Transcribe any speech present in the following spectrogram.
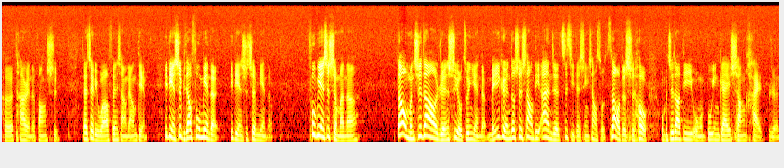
和他人的方式，在这里我要分享两点，一点是比较负面的，一点是正面的。负面是什么呢？当我们知道人是有尊严的，每一个人都是上帝按着自己的形象所造的时候，我们知道，第一，我们不应该伤害人。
